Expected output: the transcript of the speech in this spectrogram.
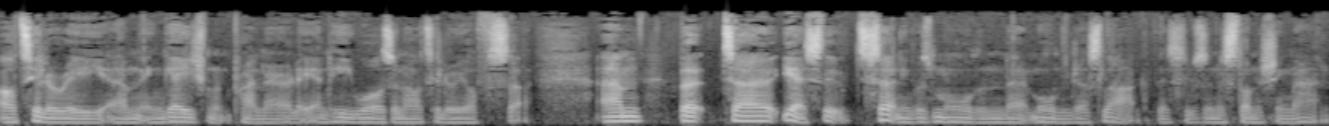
artillery um, engagement primarily, and he was an artillery officer. Um, but uh, yes, it certainly was more than uh, more than just luck. This was an astonishing man.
